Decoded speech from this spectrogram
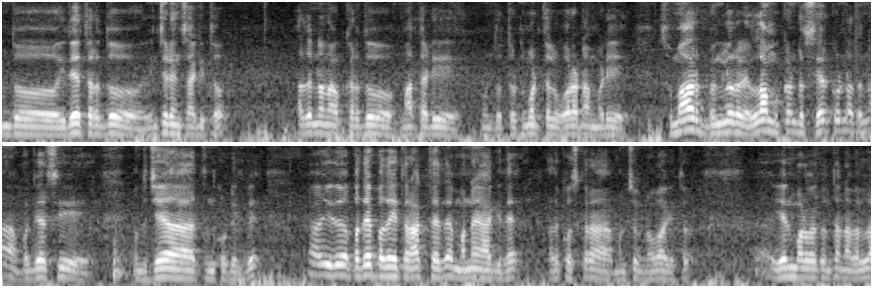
ಒಂದು ಇದೇ ಥರದ್ದು ಇನ್ಸಿಡೆನ್ಸ್ ಆಗಿತ್ತು. ಅದನ್ನು ನಾವು ಕರೆದು ಮಾತಾಡಿ ಒಂದು ದೊಡ್ಡ ಮಟ್ಟದಲ್ಲಿ ಹೋರಾಟ ಮಾಡಿ ಸುಮಾರು ಬೆಂಗಳೂರಲ್ಲಿ ಎಲ್ಲ ಮುಖಂಡರು ಸೇರಿಕೊಂಡು ಅದನ್ನು ಬಗೆಹರಿಸಿ ಒಂದು ಜಯ ತಂದುಕೊಟ್ಟಿದ್ವಿ. ಇದು ಪದೇ ಪದೇ ಈ ಥರ ಆಗ್ತಾಯಿದೆ ಮೊನ್ನೆ ಆಗಿದೆ. ಅದಕ್ಕೋಸ್ಕರ ಮನ್ಸಿಗೆ ನೋವಾಗಿತ್ತು. ಏನು ಮಾಡಬೇಕು ಅಂತ ನಾವೆಲ್ಲ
